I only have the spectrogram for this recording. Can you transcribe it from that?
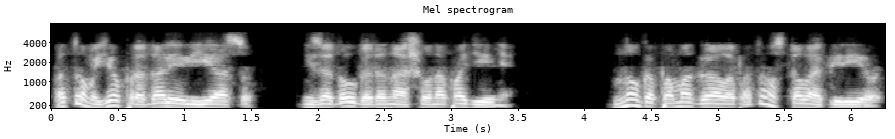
Потом ее продали Ильясу, незадолго до нашего нападения. Много помогала, потом стала оперировать.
